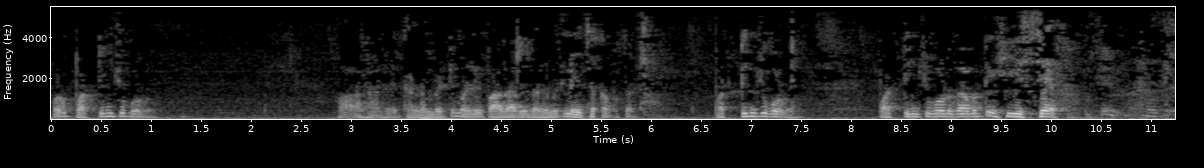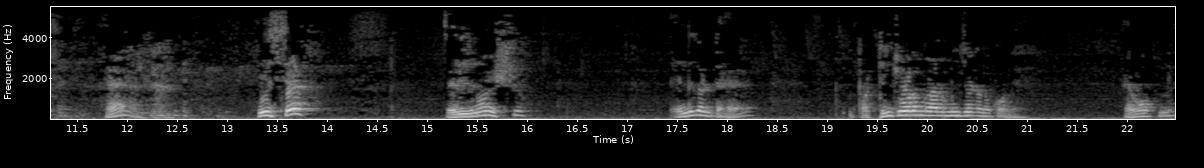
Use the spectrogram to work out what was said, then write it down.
వాడు పట్టించుకోడు. అలాగే కన్నం పెట్టి మళ్ళీ పాదాలు దాన్ని పెట్టి లేచకపోతాడు పట్టించుకోడు. పట్టించుకోడు కాబట్టి he safe he safe there is no issue ఎందుకంటే పట్టించుకోవడం ప్రారంభించాడు అనుకోండి. ఏమవుతుంది?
